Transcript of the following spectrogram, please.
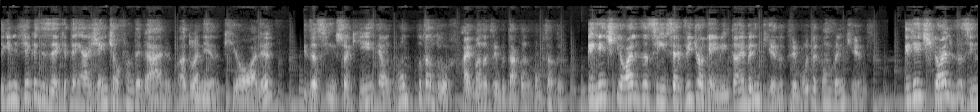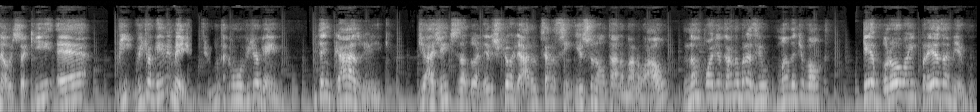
Significa dizer que tem agente alfandegário, aduaneiro, que olha e diz assim: Isso aqui é um computador. Aí manda tributar como computador. Tem gente que olha e diz assim: Isso é videogame, então é brinquedo, tributa como brinquedo. Tem gente que olha e diz assim: Não, isso aqui é videogame mesmo, tributa como videogame. E tem casos, Rick, de agentes aduaneiros que olharam e disseram assim: Isso não está no manual, não pode entrar no Brasil, manda de volta. Quebrou a empresa, amigo.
